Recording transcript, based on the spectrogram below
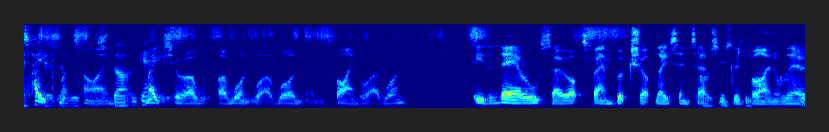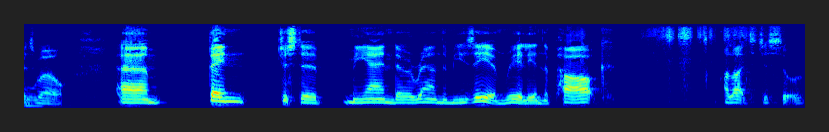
take my and we can time, make sure I, I want what I want and find what I want. Either there, also Oxfam Bookshop, they tend to I'll have some good vinyl there as well. Um, then just a meander around the museum, really, in the park. I like to just sort of,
